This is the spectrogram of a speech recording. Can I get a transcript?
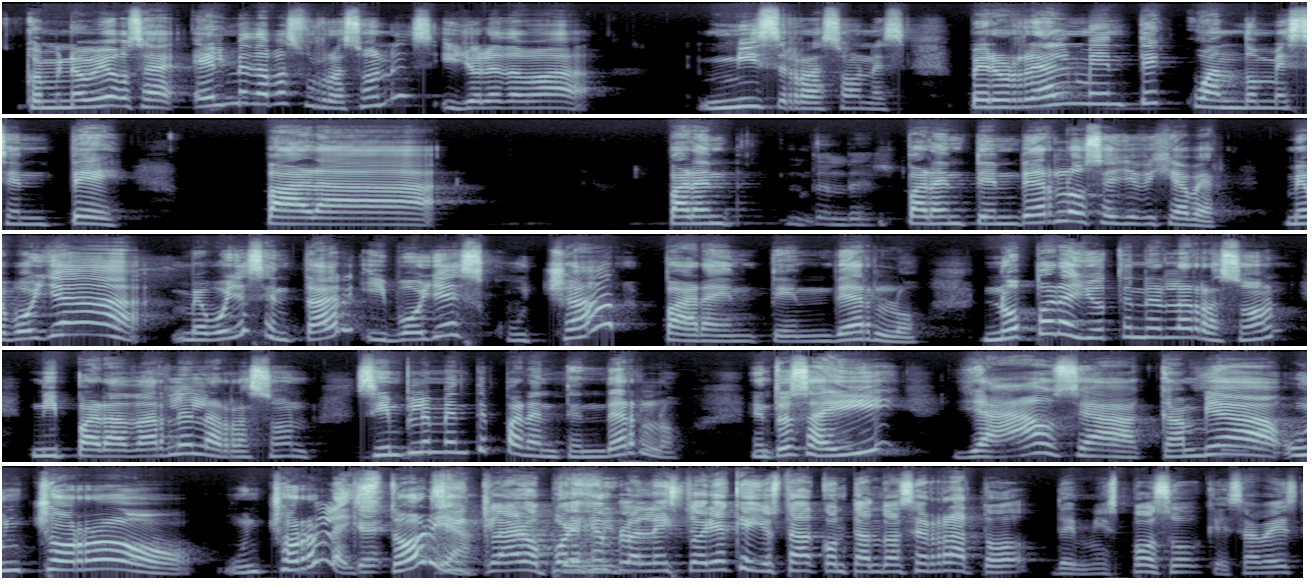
con mi novio, o sea, él me daba sus razones y yo le daba mis razones. Pero realmente cuando me senté para, para, para entenderlo, o sea, yo dije, a ver, me voy a, me voy a sentar y voy a escuchar para entenderlo, no para yo tener la razón ni para darle la razón, simplemente para entenderlo. Entonces ahí ya, o sea, cambia un chorro, un chorro la Que- historia. Sí, claro. Por Que- ejemplo, en la historia que yo estaba contando hace rato de mi esposo, que sabes,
